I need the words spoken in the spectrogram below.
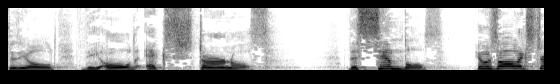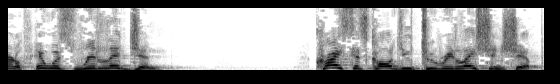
Through the old, the old externals, the symbols. It was all external. It was religion. Christ has called you to relationship.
